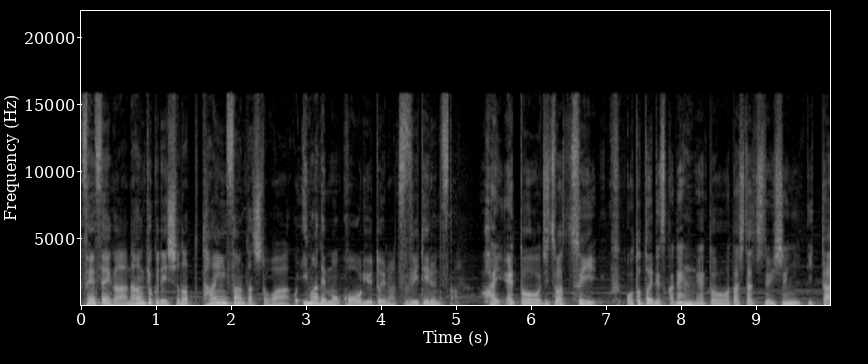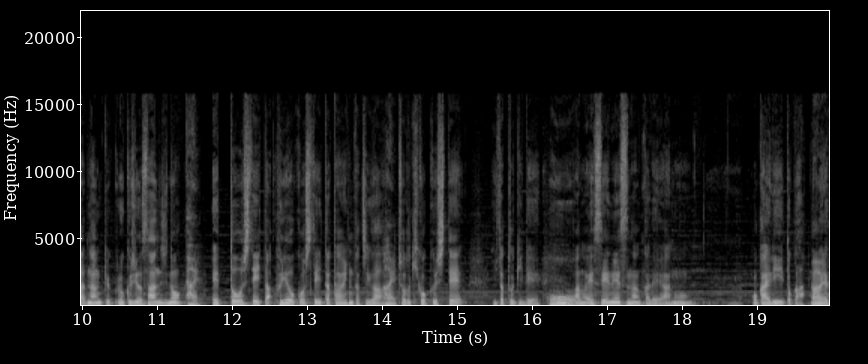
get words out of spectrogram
先生が南極で一緒だった隊員さんたちとは今でも交流というのは続いているんですか？はい、えっと、実はついふ一昨日ですかね、うん。えっと、私たちと一緒に行った南極63時のはい。越冬していた冬を越していた隊員たちはい。がちょうど帰国していた時で、おあの SNS なんかであの「おかえり」とか、はい。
